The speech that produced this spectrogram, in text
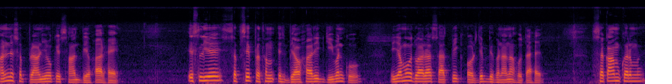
अन्य सब प्राणियों के साथ व्यवहार है। इसलिए सबसे प्रथम इस व्यवहारिक जीवन को यमों द्वारा सात्विक और दिव्य बनाना होता है। सकाम कर्म,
